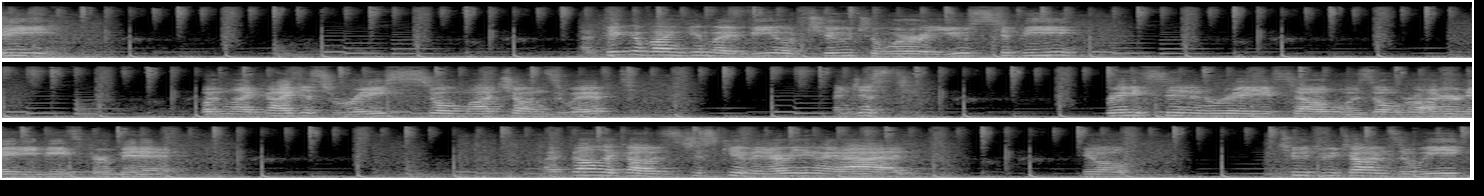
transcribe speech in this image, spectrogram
See, I think if I can get my VO2 to where it used to be, when like I just race so much on Zwift, and just race in and race out was over 180 beats per minute. I felt like I was just giving everything I had, you know, two, three times a week,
